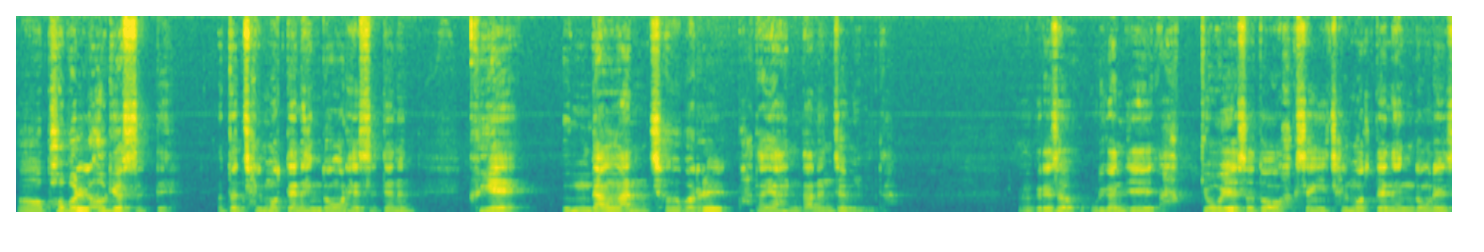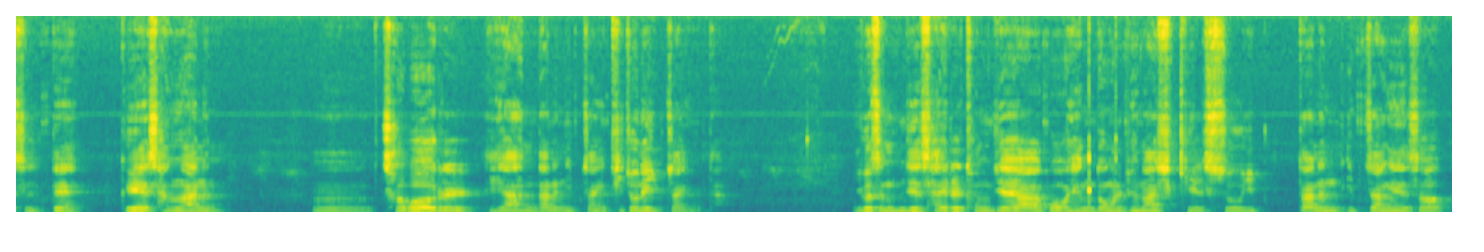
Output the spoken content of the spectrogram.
어, 법을 어겼을 때 어떤 잘못된 행동을 했을 때는 그에 응당한 처벌을 받아야 한다는 점입니다. 어, 그래서 우리가 이제 학 교에서도 학생이 잘못된 행동을 했을 때 그에 상응하는 어, 처벌을 해야 한다는 입장이 기존의 입장입니다. 이것은 이제 사회를 통제하고 행동을 변화시킬 수 있다는 입장에서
